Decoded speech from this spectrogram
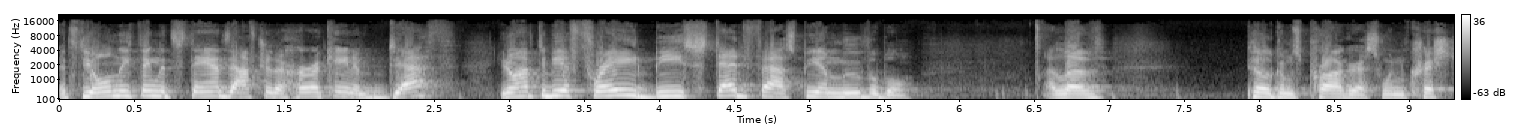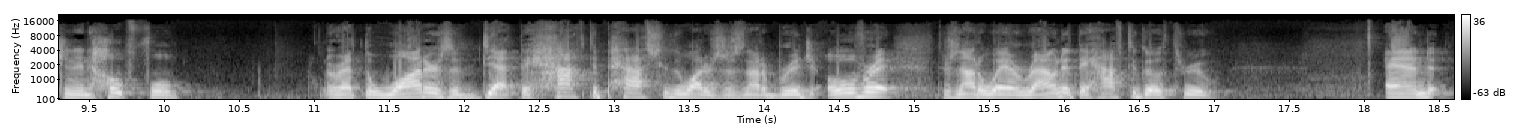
It's the only thing that stands after the hurricane of death. You don't have to be afraid. Be steadfast. Be immovable. I love Pilgrim's Progress when Christian and hopeful are at the waters of death. They have to pass through the waters. There's not a bridge over it, there's not a way around it. They have to go through. And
